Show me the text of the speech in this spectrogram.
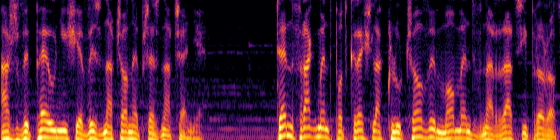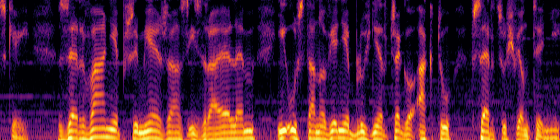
aż wypełni się wyznaczone przeznaczenie. Ten fragment podkreśla kluczowy moment w narracji prorockiej zerwanie przymierza z Izraelem i ustanowienie bluźnierczego aktu w sercu świątyni,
